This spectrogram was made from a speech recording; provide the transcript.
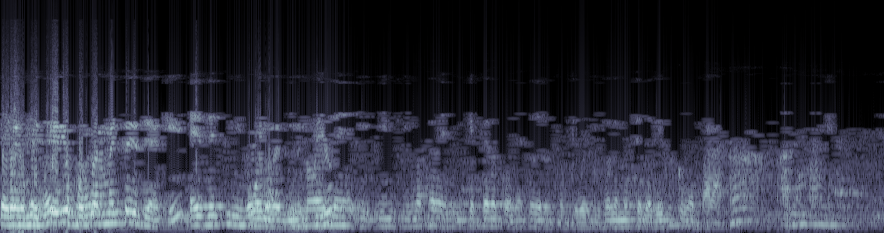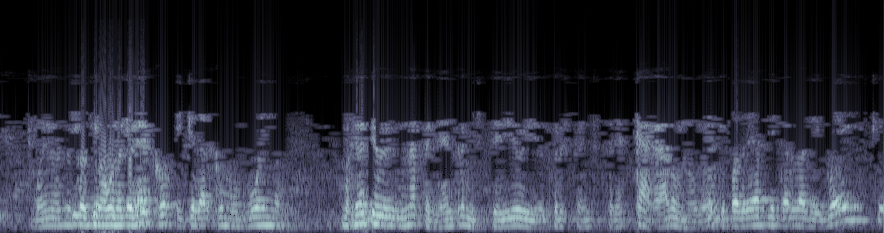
pero el misterio puntualmente desde aquí. es de este universo Bueno, del no es de, y, y- y no saben qué pedo con eso de los multiversos, solamente lo dijo como para ah, no mames. Bueno, eso Y, es una buena y quedar, y como bueno, Imagínate una pelea entre Misterio y Doctor Strange, estaría cagado, ¿no, güey? porque podría aplicarlo de güey, es que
